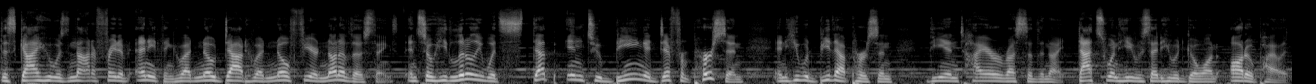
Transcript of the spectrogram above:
this guy who was not afraid of anything, who had no doubt, who had no fear, none of those things. And so he literally would step into being a different person and he would be that person the entire rest of the night. That's when he said he would go on autopilot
